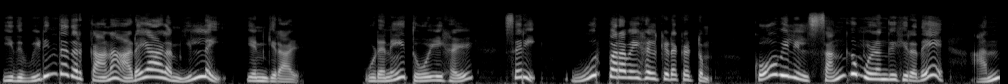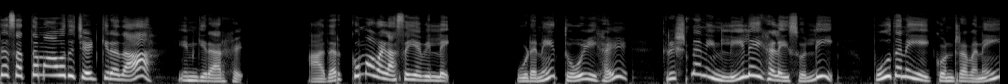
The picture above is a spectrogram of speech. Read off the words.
இது விடிந்ததற்கான அடையாளம் இல்லை என்கிறாள். உடனே தோழிகள் சரி ஊர்ப்பறவைகள் கிடக்கட்டும். கோவிலில் சங்கு முழங்குகிறதே அந்த சத்தமாவது சேட்கிறதா என்கிறார்கள். அதற்கும் அவள் அசையவில்லை. உடனே தோழிகள் கிருஷ்ணனின் லீலைகளை சொல்லி பூதனையைக் கொன்றவனை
